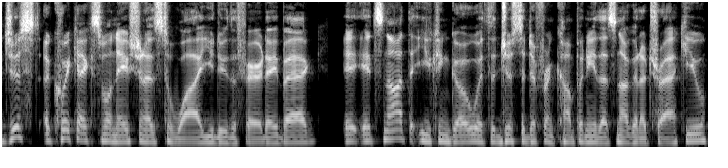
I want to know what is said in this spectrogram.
just a quick explanation as to why you do the faraday bag it, it's not that you can go with just a different company that's not going to track you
